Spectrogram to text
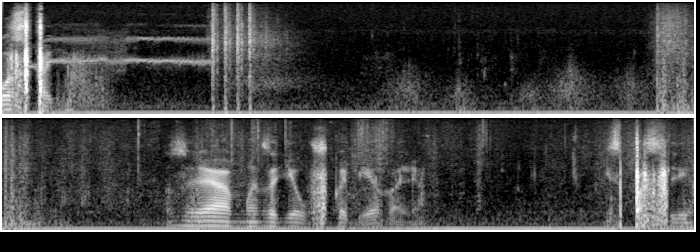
Господи. Зря мы за девушкой бегали. И спасли.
